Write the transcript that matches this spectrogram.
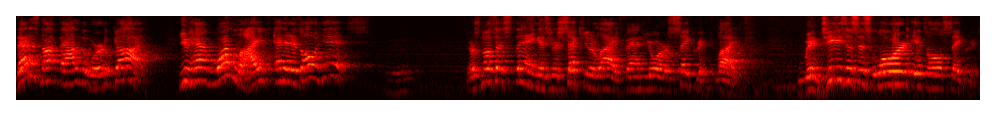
That is not found in the Word of God. You have one life, and it is all His. There's no such thing as your secular life and your sacred life. When Jesus is Lord, it's all sacred.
